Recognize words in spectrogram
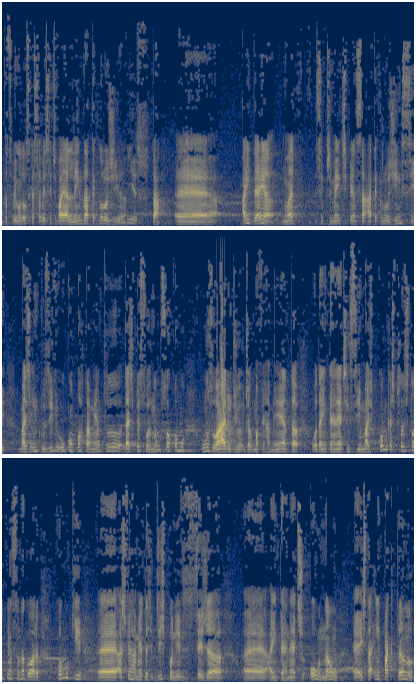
da sua pergunta, você quer saber se a gente vai além da tecnologia. Isso. Tá. É, a ideia não é simplesmente pensar a tecnologia em si, mas inclusive o comportamento das pessoas, não só como um usuário de, de alguma ferramenta ou da internet em si, mas como que as pessoas estão pensando agora, como que é, as ferramentas disponíveis, seja é, a internet ou não, é, está impactando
